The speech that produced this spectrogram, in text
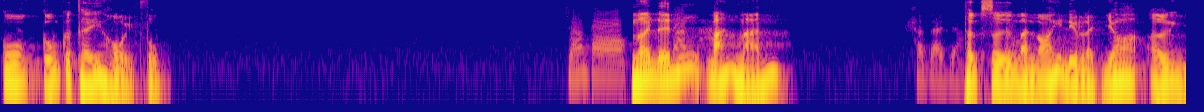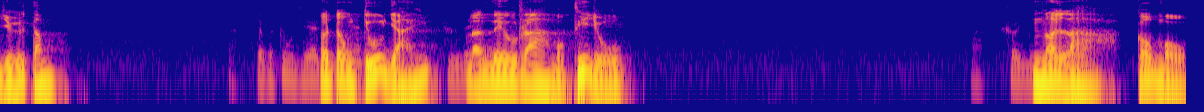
cuộc cũng có thể hồi phục. Nói đến bán mãn, Thật sự mà nói đều là do ở giữ tâm. Ở trong chú giải Đã nêu ra một thí dụ. Nói là có một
